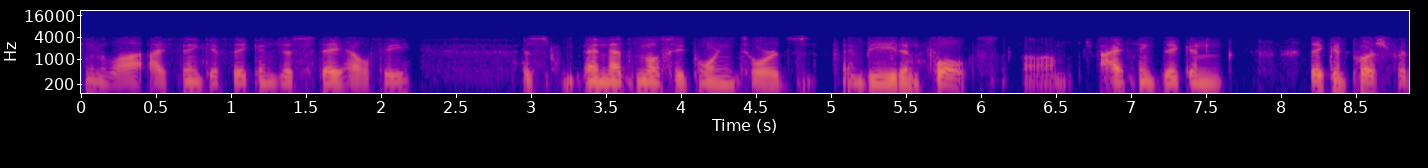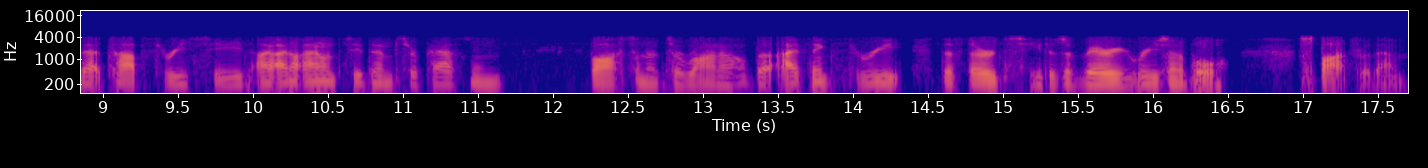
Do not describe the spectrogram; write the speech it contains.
team a lot. I think if they can just stay healthy, and that's mostly pointing towards Embiid and Fultz. Um, I think they can they can push for that top three seed. I, I don't I don't see them surpassing Boston or Toronto, but I think three the third seed is a very reasonable spot for them.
